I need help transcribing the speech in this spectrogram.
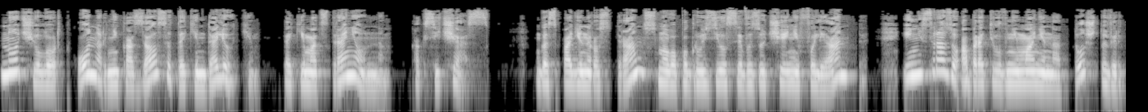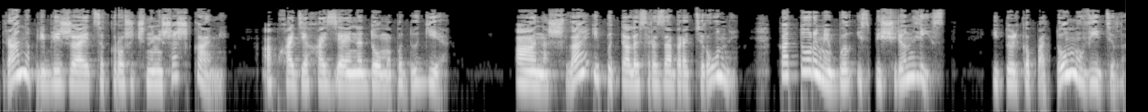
Ночью лорд Коннор не казался таким далеким, таким отстраненным, как сейчас. Господин Ростран снова погрузился в изучение фолианта и не сразу обратил внимание на то, что Вертрана приближается крошечными шажками, обходя хозяина дома по дуге. А она шла и пыталась разобрать руны, которыми был испещрен лист, и только потом увидела,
